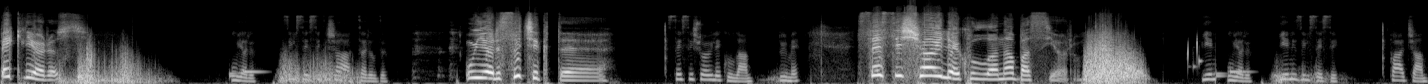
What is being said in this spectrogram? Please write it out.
Bekliyoruz. Uyarı. Zil sesi dışa aktarıldı. Uyarısı çıktı. Sesi şöyle kullan. Düğme. Sesi şöyle kullana basıyorum. Yeni uyarı. Yeni zil sesi. Parçam.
